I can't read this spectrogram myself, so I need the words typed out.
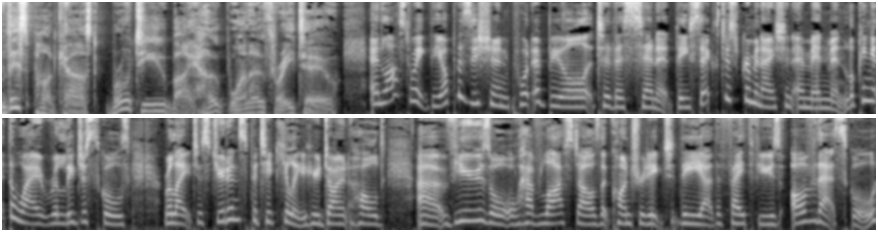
This podcast brought to you by Hope 1032. And last week, the opposition put a bill to the Senate, the Sex Discrimination Amendment, looking at the way religious schools relate to students, particularly who don't hold uh, views or, or, have lifestyles that contradict the uh, the faith views of that school.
